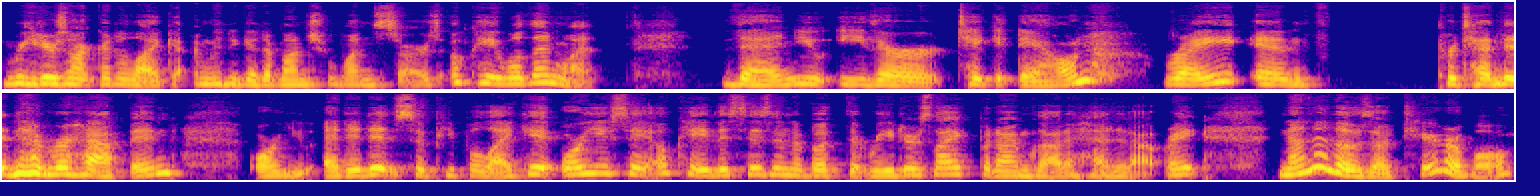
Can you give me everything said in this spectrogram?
readers aren't going to like it. I'm going to get a bunch of one stars. Okay. Well, then what? Then you either take it down, right? And pretend it never happened, or you edit it so people like it, or you say, okay, this isn't a book that readers like, but I'm glad I had it out, right? None of those are terrible.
